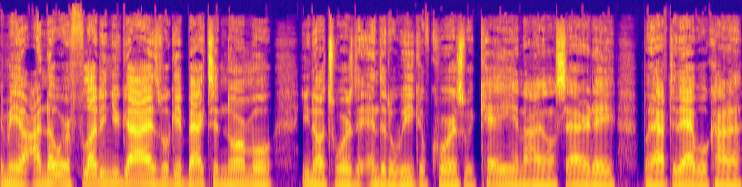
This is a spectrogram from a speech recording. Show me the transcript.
I mean, I know we're flooding you guys. We'll get back to normal, you know, towards the end of the week, of course, with Kay and I on Saturday. But after that, we'll kind of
